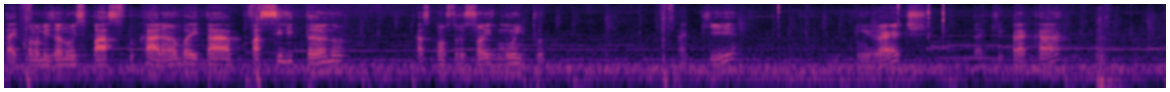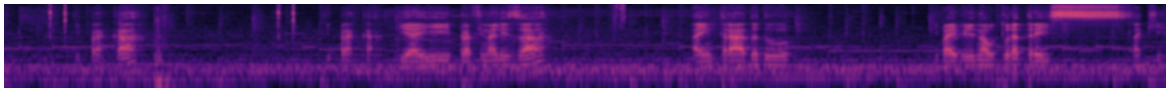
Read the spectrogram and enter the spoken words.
tá economizando um espaço do caramba e tá facilitando as construções muito. Aqui, inverte. Daqui pra cá. Aqui pra cá. E pra cá. E aí, pra finalizar, a entrada do... Vai vir na altura 3. Aqui.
